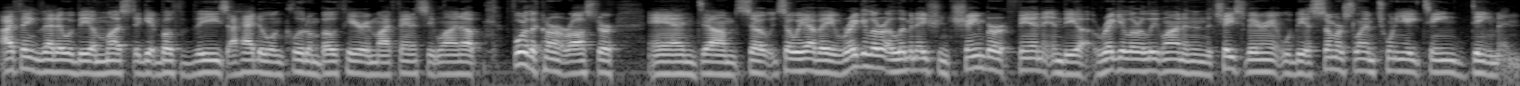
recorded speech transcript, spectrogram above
I think that it would be a must to get both of these. I had to include them both here in my fantasy lineup for the current roster. And um, so, so we have a regular elimination chamber Finn in the uh, regular elite line, and then the chase variant would be a SummerSlam 2018 Demon.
